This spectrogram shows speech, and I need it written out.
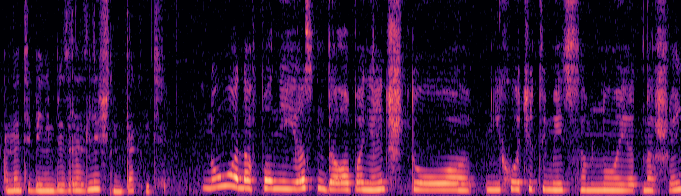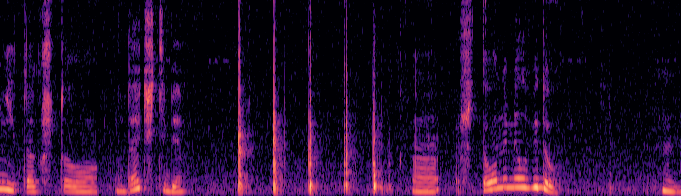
она тебе не безразлична, так ведь? Ну, она вполне ясно дала понять, что не хочет иметь со мной отношений, так что удачи тебе. А, что он имел в виду? Хм.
